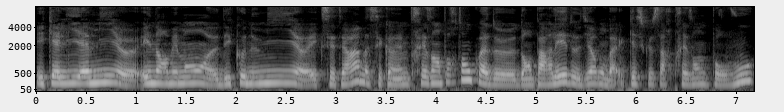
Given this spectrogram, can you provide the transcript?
et qu'elle y a mis euh, énormément euh, d'économies, euh, etc., bah, c'est quand même très important quoi, d'en parler, de dire bon, bah, qu'est-ce que ça représente pour vous?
